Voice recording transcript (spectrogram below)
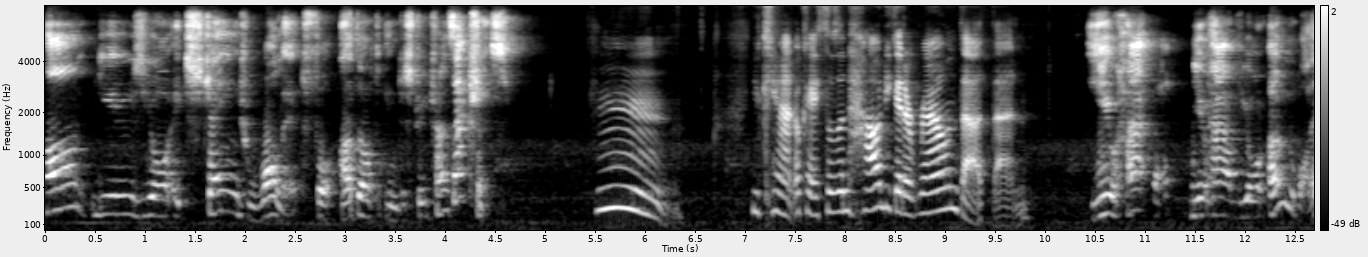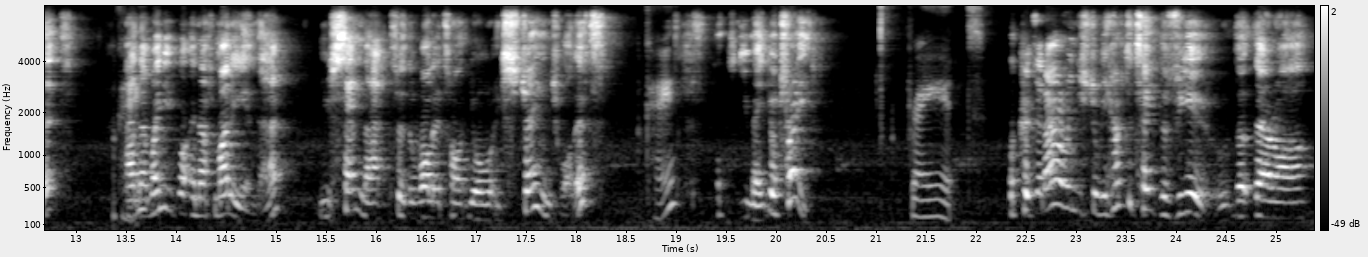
can't use your exchange wallet for adult industry transactions. Hmm. You can't. Okay, so then how do you get around that then? You have you have your own wallet, Okay. and then when you've got enough money in there, you send that to the wallet on your exchange wallet. Okay. You make your trade. Right. Because in our industry, we have to take the view that there are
